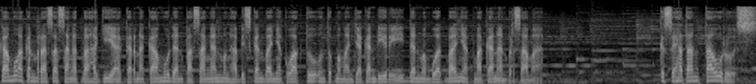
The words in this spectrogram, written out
Kamu akan merasa sangat bahagia karena kamu dan pasangan menghabiskan banyak waktu untuk memanjakan diri dan membuat banyak makanan bersama. Kesehatan Taurus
